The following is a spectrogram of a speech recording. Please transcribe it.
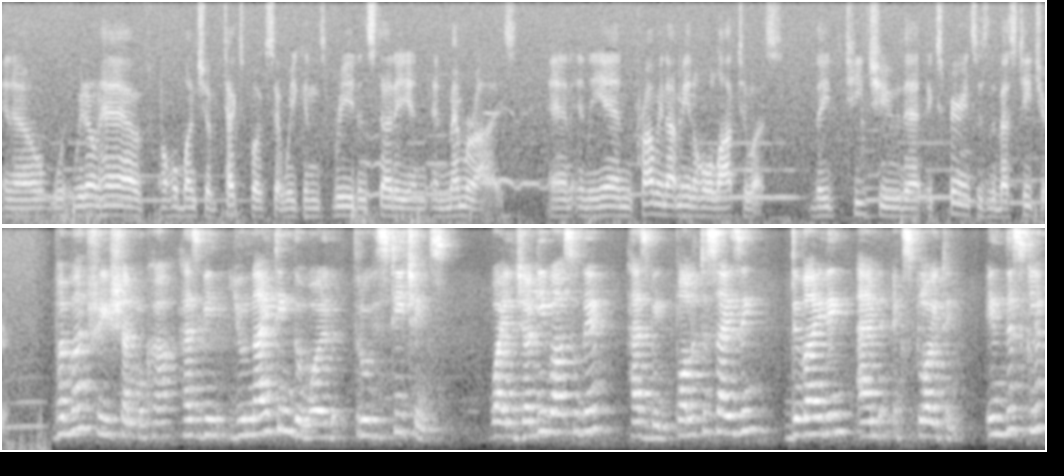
You know, we don't have a whole bunch of textbooks that we can read and study and, and memorize, and in the end, probably not mean a whole lot to us. They teach you that experience is the best teacher. Bhagwan Sri Shanmukha has been uniting the world through his teachings while Jaggi Vasudev has been politicizing, dividing and exploiting. In this clip,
